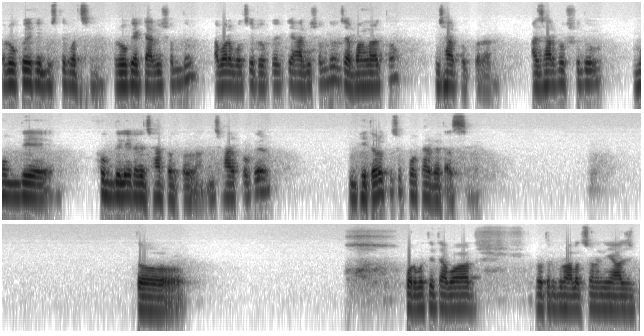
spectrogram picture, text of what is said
রুকুয়ে বুঝতে পারছেন রুকু একটি আরবি শব্দ। আবারও বলছি, রুকু একটি আরবি শব্দ যা বাংলা অর্থ ঝাড়ফুঁক করার আর ঝাড়ফুঁক শুধু মুখ দিয়ে ফুক দিলে এটাকে ঝাড়ফুঁক করলাম ঝাড়ফুঁকের ভিতরেও কিছু প্রকারভেদ আছে। তো পরবর্তীতে আবার নতুন কোনো আলোচনা নিয়ে আসব।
